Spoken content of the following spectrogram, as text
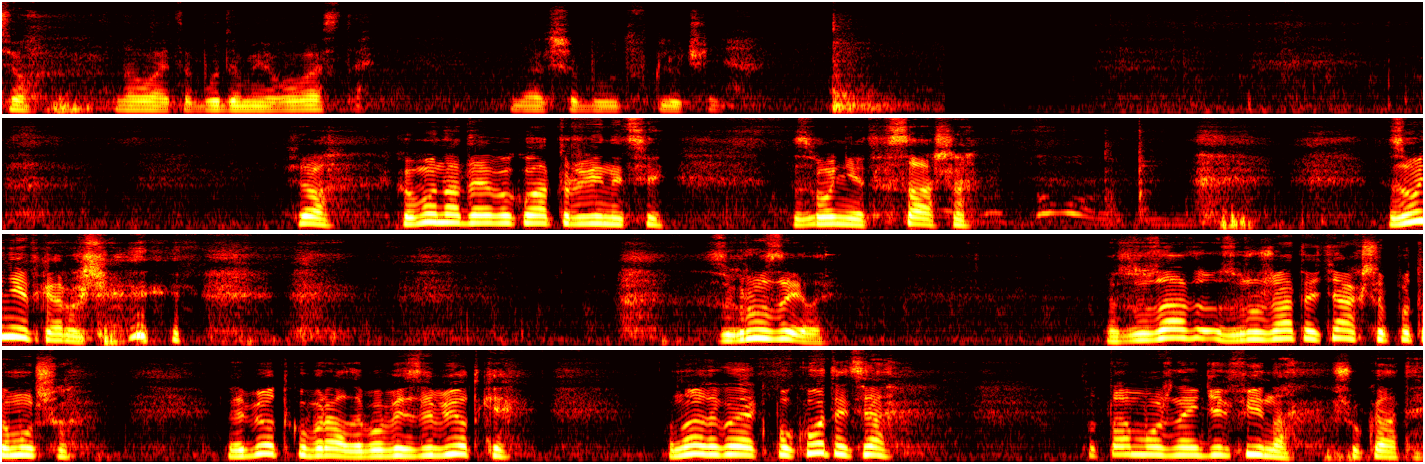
Все, давайте будемо його вести. Далі будуть включення. Все, кому треба евакуатор в Вінниці, дзвоніть, Саша. Дзвоніть, коротше. Згрузили. Згружати тягше, тому що лебедку брали, бо без лебедки воно таке як покотиться, то там можна і дельфіна шукати.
